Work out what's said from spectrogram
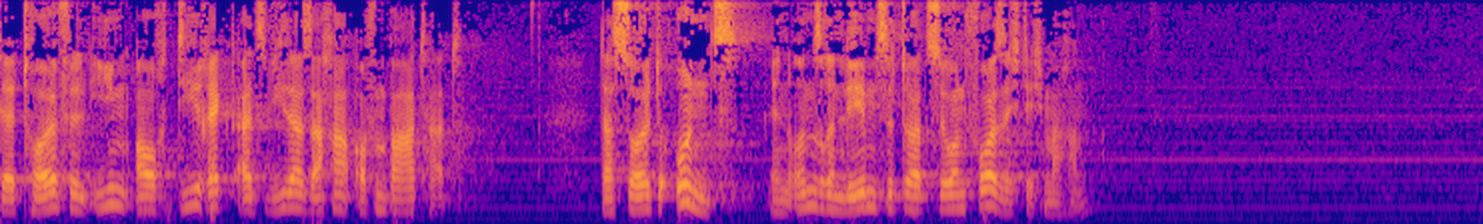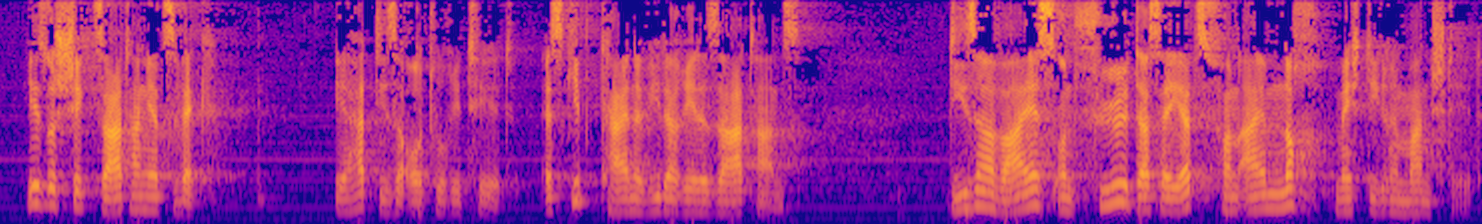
der Teufel ihm auch direkt als Widersacher offenbart hat. Das sollte uns in unseren Lebenssituationen vorsichtig machen. Jesus schickt Satan jetzt weg. Er hat diese Autorität. Es gibt keine Widerrede Satans. Dieser weiß und fühlt, dass er jetzt von einem noch mächtigeren Mann steht.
